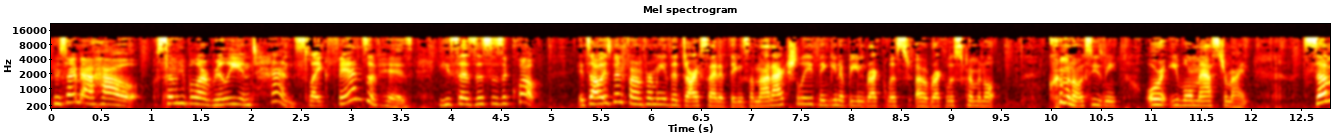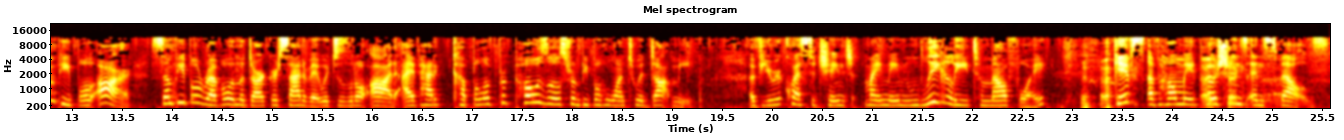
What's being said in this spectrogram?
he was talking about how some people are really intense, like fans of his. He says this is a quote. It's always been fun for me the dark side of things. I'm not actually thinking of being reckless a reckless criminal criminal, excuse me, or evil mastermind. Some people are. Some people revel in the darker side of it, which is a little odd. I've had a couple of proposals from people who want to adopt me. A few requests to change my name legally to Malfoy. Gifts of homemade potions and spells.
